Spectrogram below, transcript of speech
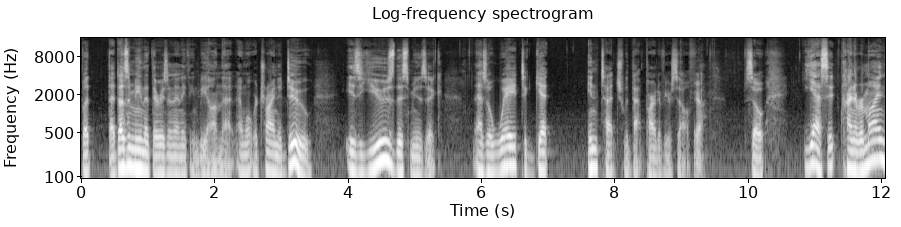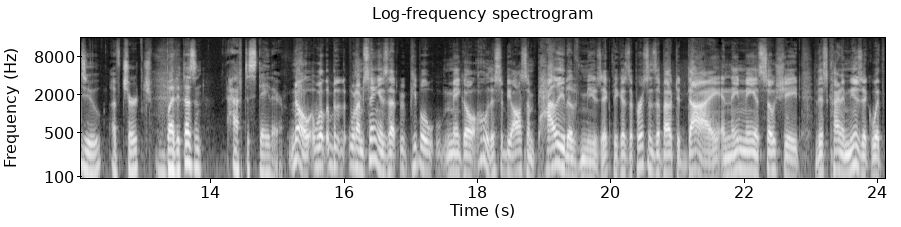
But that doesn't mean that there isn't anything beyond that. And what we're trying to do is use this music as a way to get in touch with that part of yourself. Yeah. So, yes, it kind of reminds you of church, but it doesn't have to stay there. No, well, but what I'm saying is that people may go, "Oh, this would be awesome palliative music," because the person's about to die, and they may associate this kind of music with,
